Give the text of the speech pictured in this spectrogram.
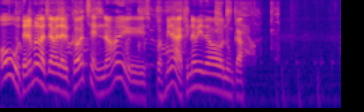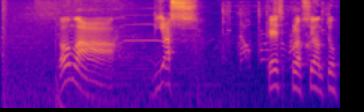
Oh, tenemos la llave del coche Nice Pues mira, aquí no ha habido nunca ¡Toma! ¡Dios! ¡Qué explosión, tú!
